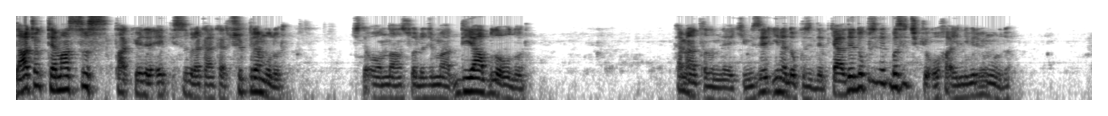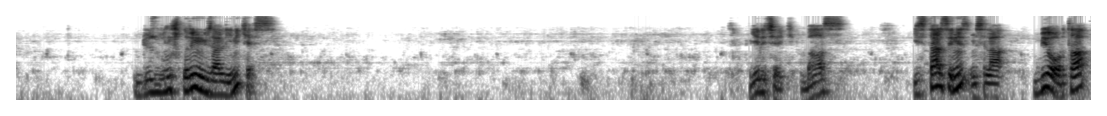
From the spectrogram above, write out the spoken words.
Daha çok temassız takviyeleri etkisiz bırakan karakter. Supreme olur. İşte ondan sonracıma Diablo olur. Hemen atalım L2'mizi. Yine 9 idet geldi. 9 idet basit çıkıyor. Oha 51 bin vurdu. Düz vuruşların güzelliğini kes. Geri çek. Bas. İsterseniz mesela bir orta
